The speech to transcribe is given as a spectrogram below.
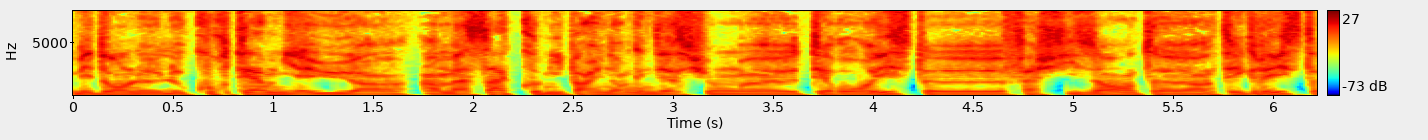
Mais dans le, court terme, il y a eu un, un massacre commis par une organisation euh, terroriste, euh, fascisante, euh, intégriste,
